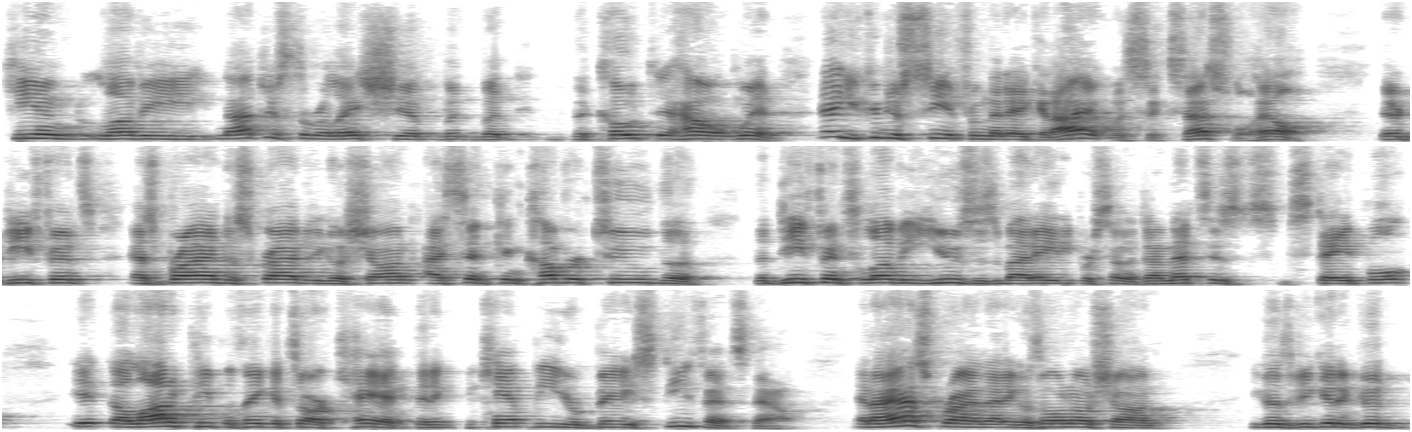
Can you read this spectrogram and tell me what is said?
he and Lovie, not just the relationship, but but the coach, how it went. Now you can just see it from the naked eye. It was successful. Hell, their defense, as Brian described it, he goes, Sean, I said can cover two. The the defense Lovie uses about 80% of the time. That's his staple it, a lot of people think it's archaic that it can't be your base defense now. And I asked Brian that. He goes, "Oh no, Sean." He goes, "If you get a good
